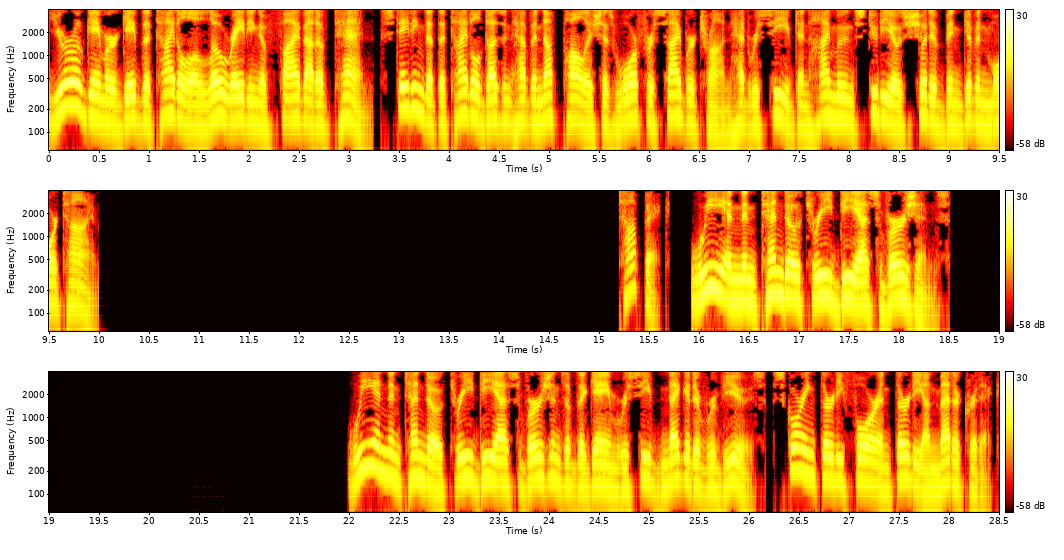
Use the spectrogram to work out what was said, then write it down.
Eurogamer gave the title a low rating of 5 out of 10, stating that the title doesn't have enough polish as War for Cybertron had received and High Moon Studios should have been given more time. Wii and Nintendo 3DS versions. Wii and Nintendo 3DS versions of the game received negative reviews, scoring 34 and 30 on Metacritic.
